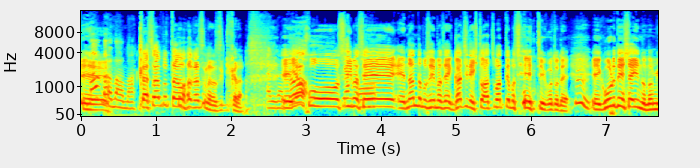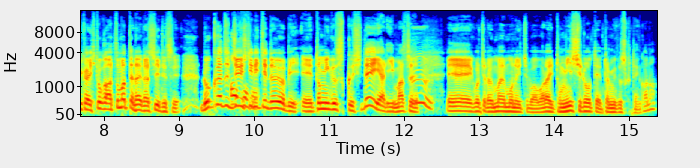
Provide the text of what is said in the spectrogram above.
えーまあまあまあまあかさぶたを剥がすのが好きから。ありがとうえーヤッホーすいません。えー何でもすいません。ガチで人集まってません。ということで、えーゴールデン社員の飲み会人が集まってないらしいです。6月17日土曜日、えー、富城市でやります。えーこちらうまいもの市場笑い富城店富城店かな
